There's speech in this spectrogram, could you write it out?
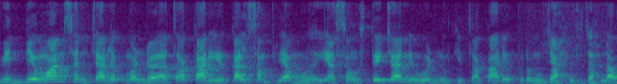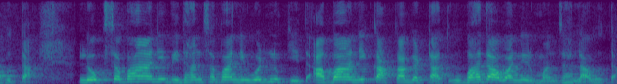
विद्यमान संचालक मंडळाचा कार्यकाल संपल्यामुळं या संस्थेच्या निवडणुकीचा कार्यक्रम जाहीर झाला होता. लोकसभा आणि विधानसभा निवडणुकीत आबा आणि काका गटात उभा दावा निर्माण झाला होता.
